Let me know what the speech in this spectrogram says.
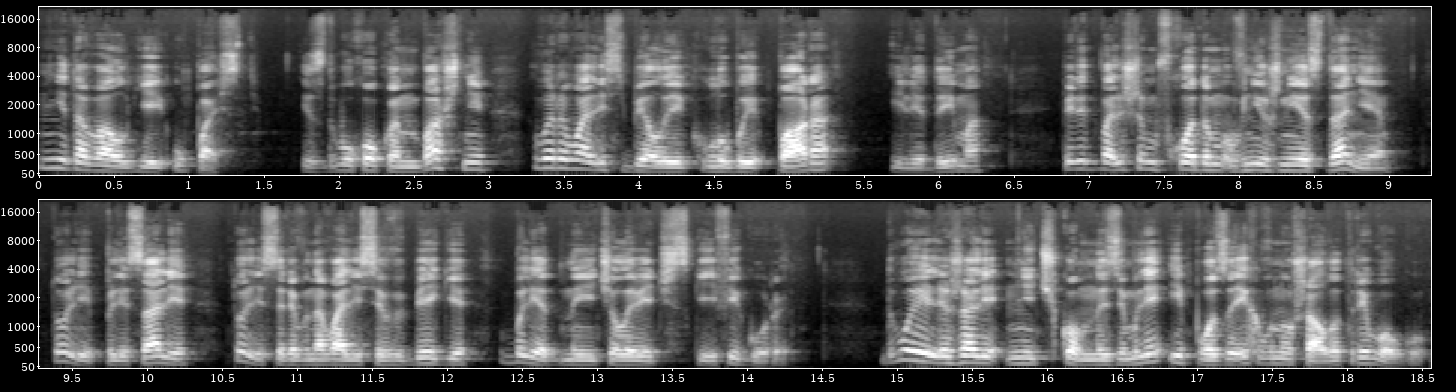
не давал ей упасть. Из двух окон башни вырывались белые клубы пара или дыма. Перед большим входом в нижнее здание то ли плясали, то ли соревновались в беге бледные человеческие фигуры. Двое лежали ничком на земле, и поза их внушала тревогу.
